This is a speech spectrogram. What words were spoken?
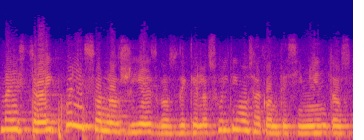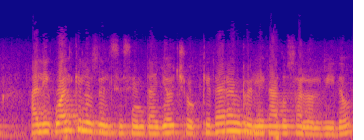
Maestro, ¿y cuáles son los riesgos de que los últimos acontecimientos, al igual que los del 68, quedaran relegados al olvido?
